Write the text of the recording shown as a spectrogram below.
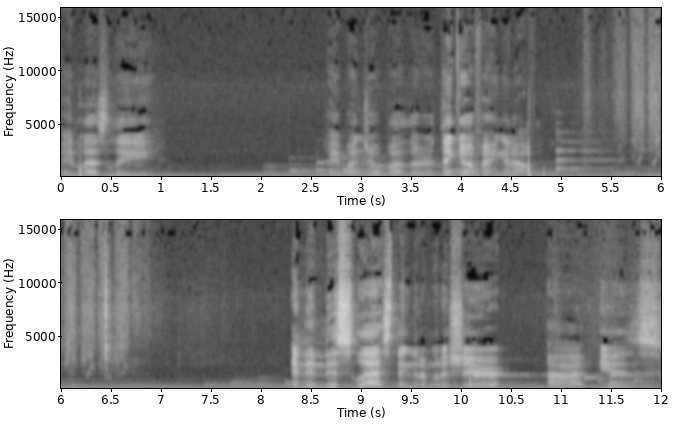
Hey Leslie. Hey Bunjo Butler. Thank y'all for hanging out. And then this last thing that I'm going to share uh, is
